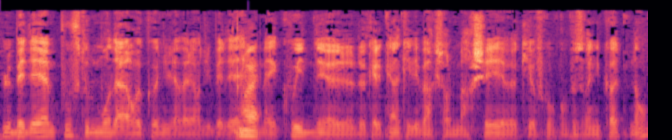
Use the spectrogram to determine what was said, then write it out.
Le BDM, pouf, tout le monde a reconnu la valeur du BDM, Ouais. mais quid euh, de quelqu'un qui débarque sur le marché, euh, qui offre, qu'on proposerait une cote, non?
